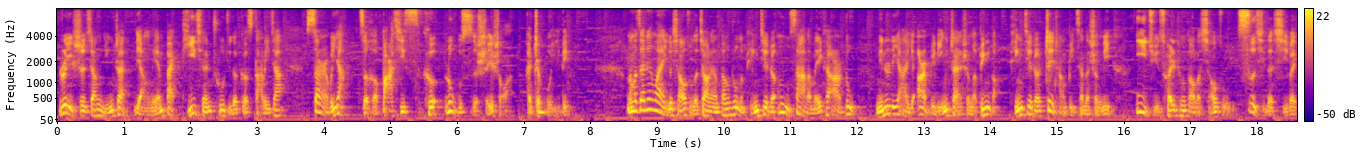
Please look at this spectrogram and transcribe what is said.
瑞士将迎战两连败提前出局的哥斯达黎加，塞尔维亚则和巴西死磕，鹿死谁手啊？还真不一定。那么在另外一个小组的较量当中呢，凭借着穆萨的梅开二度，尼日利亚以二比零战胜了冰岛。凭借着这场比赛的胜利，一举蹿升到了小组四席的席位，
